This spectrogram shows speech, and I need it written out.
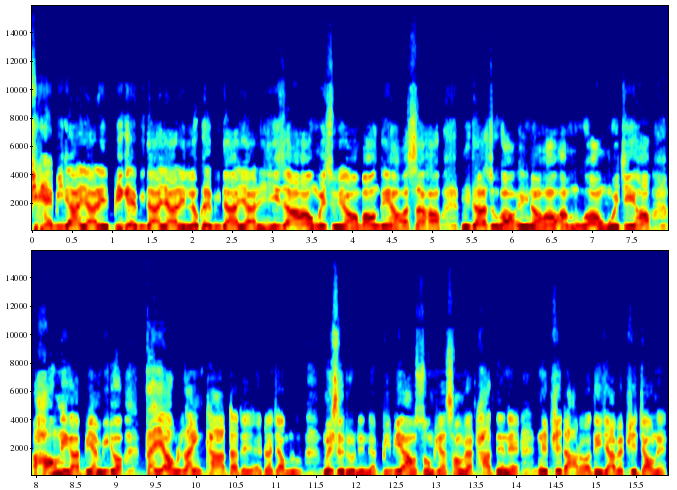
ဖြစ်ခဲ့ပြီးသားအရာတွေပြီးခဲ့ပြီးသားအရာတွေလုပ်ခဲ့ပြီးသားအရာတွေရီးစားဟောင်းမိတ်ဆွေဟောင်းအပေါင်းအသင်းဟောင်းအဆက်ဟောင်းမိသားစုဟောင်းအိမ်တော်ဟောင်းအမှုဟောင်းငွေကြေးဟောင်းအဟောင်းတွေကပြန်ပြီးတော့တက်ရောက်လှိုင်းထားတတ်တဲ့အတွက်ကြောင့်မလို့မိတ်ဆွေတို့အနေနဲ့ပြီးပြည့်အောင်ဆုံးဖြတ်ဆောင်ရွက်ထားတဲ့နှစ်ဖြစ်တာတော့အသေးကြပဲဖြစ်ကြောင်းနဲ့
